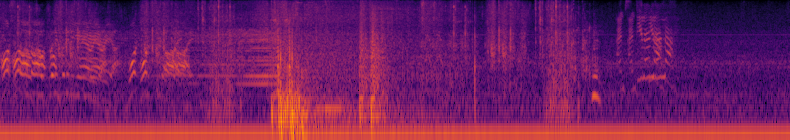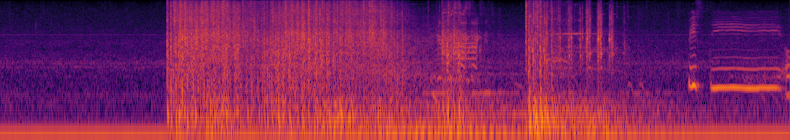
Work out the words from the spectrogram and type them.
Hostile dropping into the area. Watch the sky. Okay. I'm still alive. Christy. Oh.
